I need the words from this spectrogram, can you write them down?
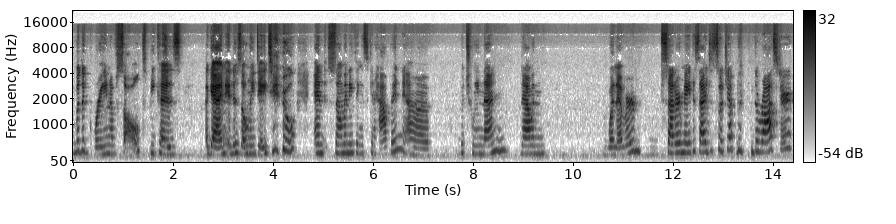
with a grain of salt because, again, it is only day two and so many things can happen uh, between then, now, and whenever Sutter may decide to switch up the roster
